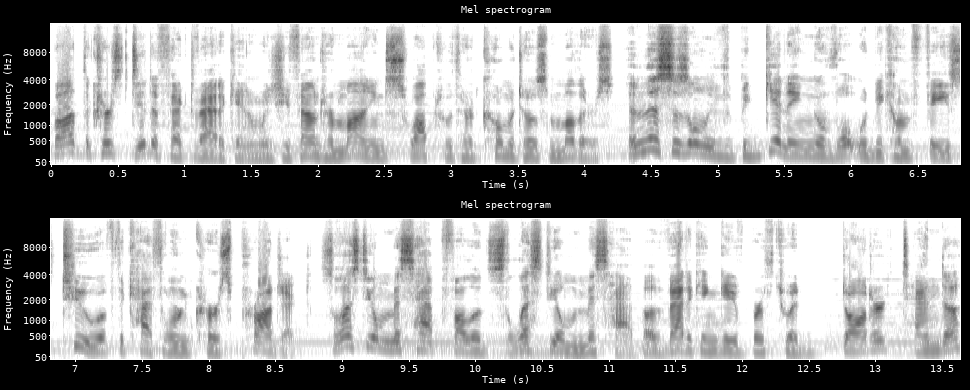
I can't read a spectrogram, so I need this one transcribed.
But the curse did affect Vatican when she found her mind swapped with her comatose mother's. And this is only the beginning of what would become phase two of the Cathorn Curse project. Celestial Mishap followed Celestial Mishap. Uh, Vatican gave birth to a daughter, Tenda,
